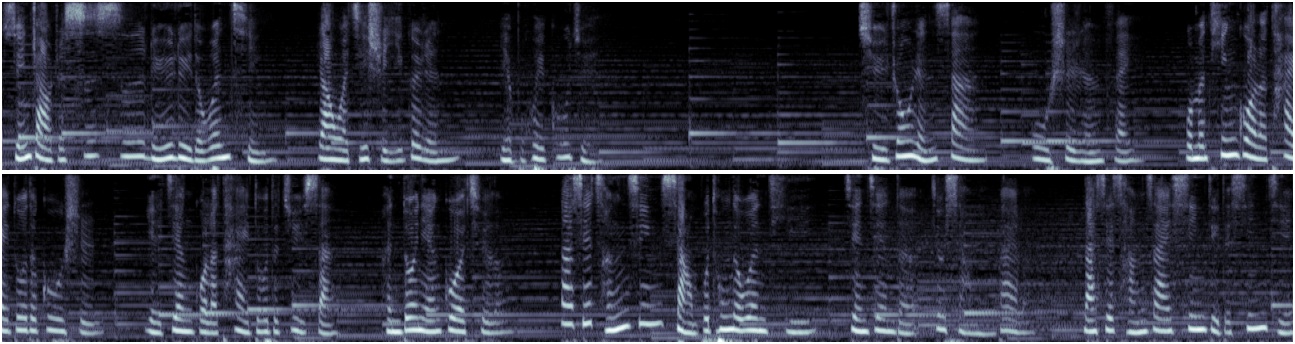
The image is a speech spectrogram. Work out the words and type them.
寻找着丝丝缕缕的温情，让我即使一个人也不会孤绝。曲终人散。物是人非，我们听过了太多的故事，也见过了太多的聚散。很多年过去了，那些曾经想不通的问题，渐渐的就想明白了；那些藏在心底的心结，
